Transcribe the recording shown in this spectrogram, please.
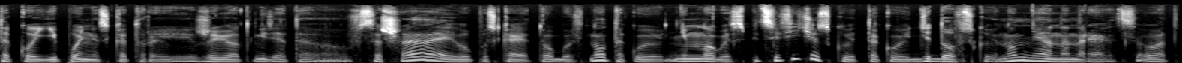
такой японец, который живет где-то в США и выпускает обувь, ну, такую немного специфическую, такую дедовскую, но мне она нравится, вот.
